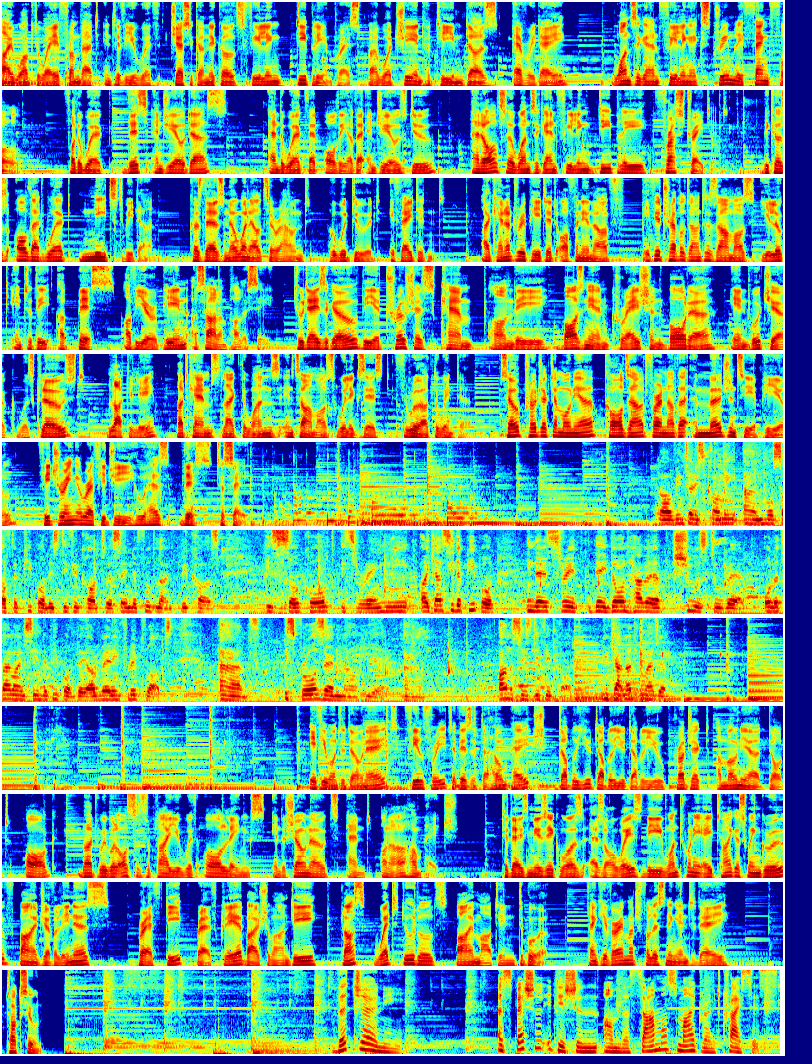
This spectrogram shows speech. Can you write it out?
I walked away from that interview with Jessica Nichols feeling deeply impressed by what she and her team does every day. Once again, feeling extremely thankful for the work this NGO does and the work that all the other NGOs do. And also, once again, feeling deeply frustrated because all that work needs to be done, because there's no one else around who would do it if they didn't. I cannot repeat it often enough if you travel down to Samos, you look into the abyss of European asylum policy. Two days ago, the atrocious camp on the Bosnian Croatian border in Vučjak was closed, luckily, but camps like the ones in Samos will exist throughout the winter. So, Project Armonia calls out for another emergency appeal featuring a refugee who has this to say. Now winter is coming and most of the people it's difficult to stay in the food line because it's so cold, it's rainy. I can see the people in the street, they don't have uh, shoes to wear. All the time I'm seeing the people, they are wearing flip-flops and it's frozen now here and honestly it's difficult. You cannot imagine. If you want to donate, feel free to visit the homepage www.projectarmonia.org, but we will also supply you with all links in the show notes and on our homepage. Today's music was, as always, the 128 Tiger Swing Groove by Javelinus, Breath Deep, Breath Clear by Siobhan D, plus Wet Doodles by Martin de Boer. Thank you very much for listening in today. Talk soon. The Journey, a special edition on the Samos migrant crisis.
